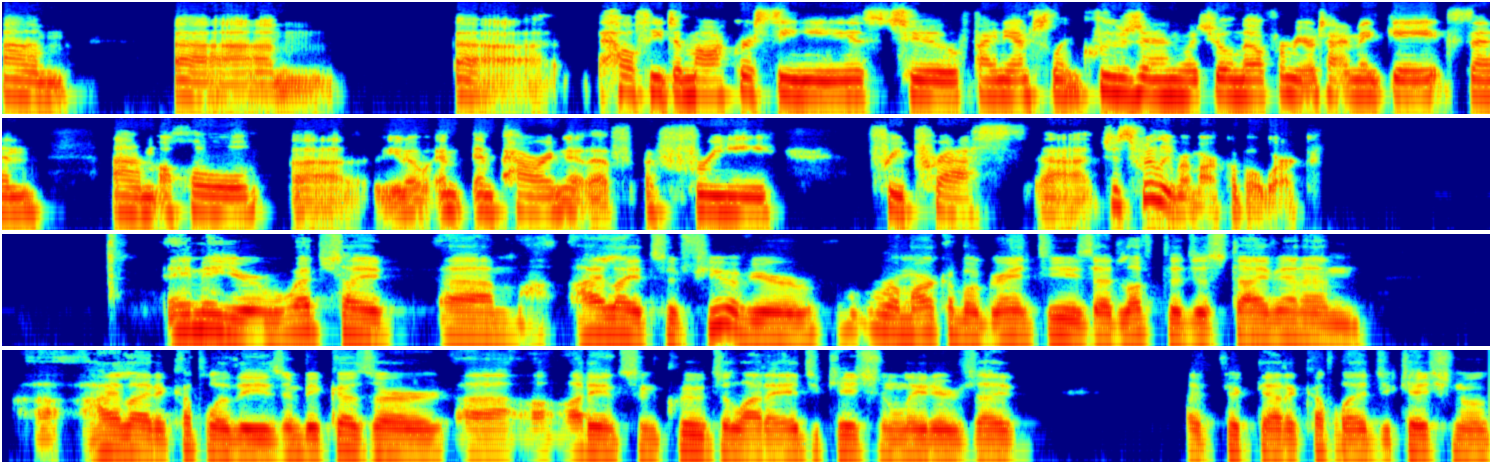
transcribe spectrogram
um, um, uh, healthy democracies to financial inclusion, which you'll know from your time at Gates, and um, a whole, uh, you know, em- empowering a, a, free, free press. Uh, just really remarkable work. Amy, your website um, highlights a few of your remarkable grantees. I'd love to just dive in and uh, highlight a couple of these. And because our uh, audience includes a lot of education leaders, I I picked out a couple of educational.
